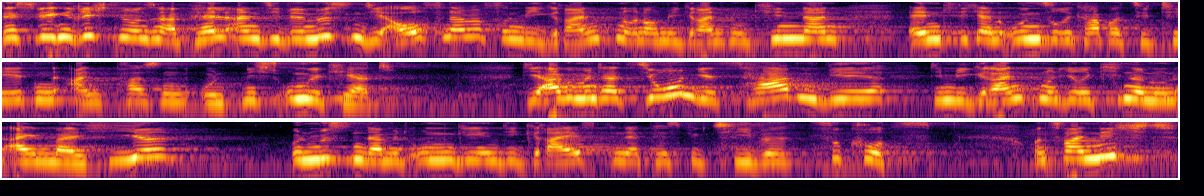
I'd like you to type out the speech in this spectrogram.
Deswegen richten wir unseren Appell an Sie. Wir müssen die Aufnahme von Migranten und auch Migrantenkindern endlich an unsere Kapazitäten anpassen und nicht umgekehrt. Die Argumentation, jetzt haben wir die Migranten und ihre Kinder nun einmal hier und müssen damit umgehen, die greift in der Perspektive zu kurz. Und zwar nicht,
